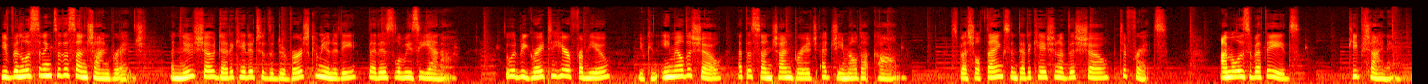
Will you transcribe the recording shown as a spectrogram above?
You've been listening to The Sunshine Bridge, a new show dedicated to the diverse community that is Louisiana. It would be great to hear from you. You can email the show at thesunshinebridge at gmail.com. Special thanks and dedication of this show to Fritz. I'm Elizabeth Eads. Keep shining.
